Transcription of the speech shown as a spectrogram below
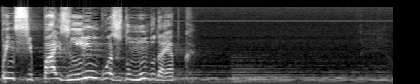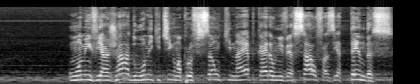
principais línguas do mundo da época. Um homem viajado, um homem que tinha uma profissão que na época era universal, fazia tendas.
